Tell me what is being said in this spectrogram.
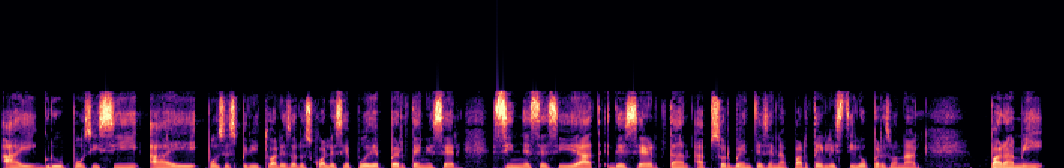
hay grupos y sí hay grupos espirituales a los cuales se puede pertenecer sin necesidad de ser tan absorbentes en la parte del estilo personal. Para mí,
